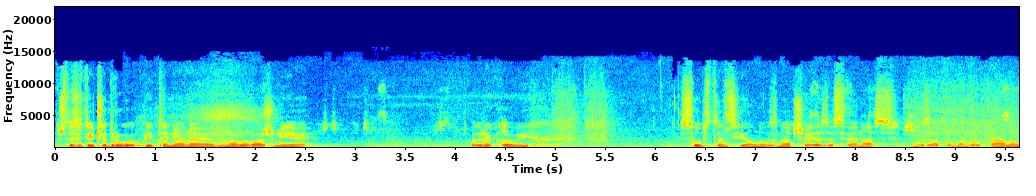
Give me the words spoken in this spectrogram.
Što se tiče drugog pitanja, ono je mnogo važnije, odrekao bih substancijalnog značaja za sve nas na Zapadnom Balkanu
